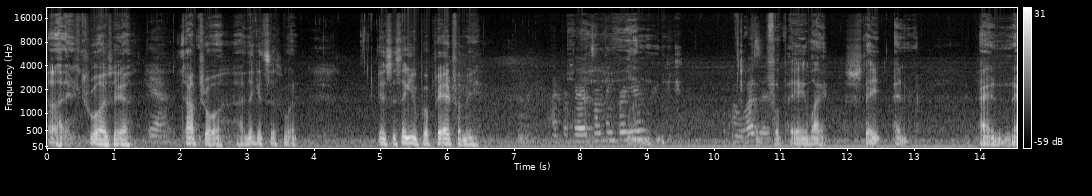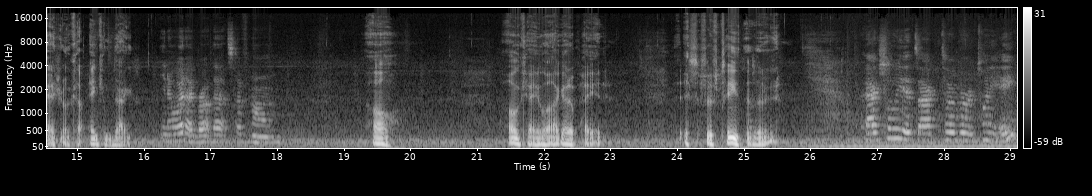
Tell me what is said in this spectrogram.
uh, drawers here, Yeah. top drawer, I think it's this one, It's the thing you prepared for me I prepared something for you. What was it? for paying my state and and national income tax. You know what? I brought that stuff home. Oh. Okay, well, I gotta pay it. It's the fifteenth, isn't it? Actually, it's October 28th.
